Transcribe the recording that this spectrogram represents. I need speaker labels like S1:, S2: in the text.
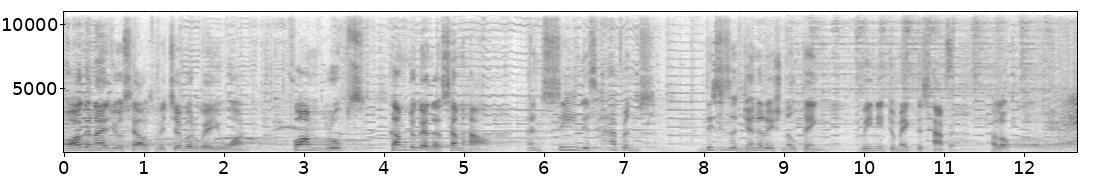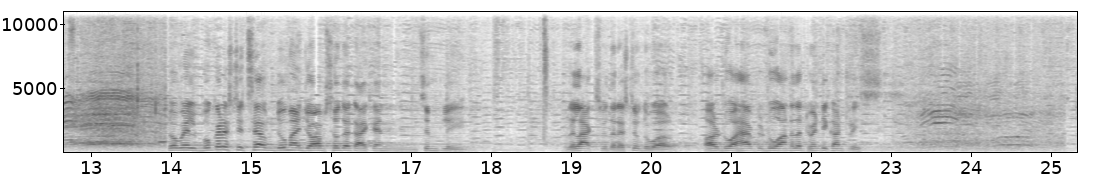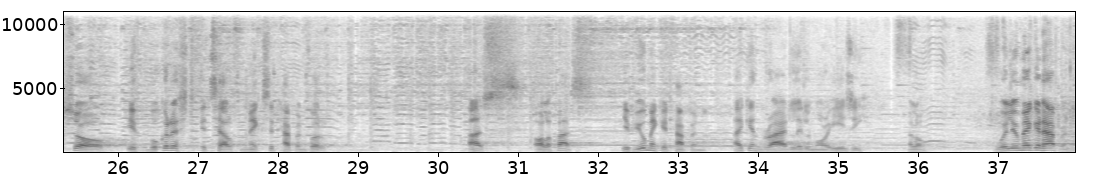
S1: Organize yourselves whichever way you want. Form groups, come together somehow and see this happens. This is a generational thing. We need to make this happen. Hello? So will Bucharest itself do my job so that I can simply relax with the rest of the world? Or do I have to do another twenty countries? So, if Bucharest itself makes it happen for us, all of us. If you make it happen, I can ride a little more easy. Hello? Will you make it happen?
